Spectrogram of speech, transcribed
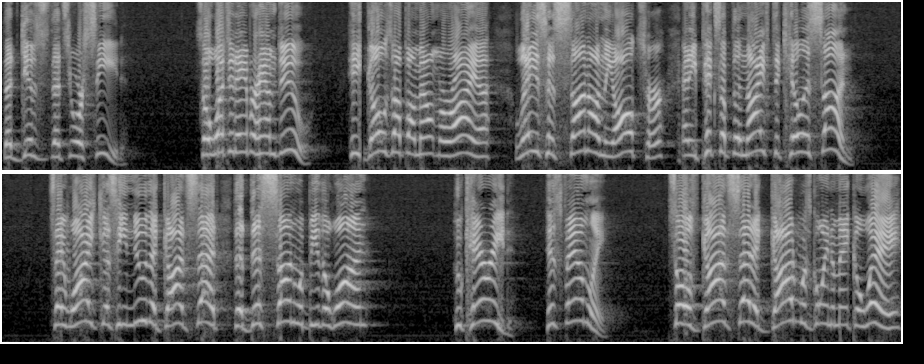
that gives that's your seed. So what did Abraham do? He goes up on Mount Moriah, lays his son on the altar, and he picks up the knife to kill his son. Say why? Because he knew that God said that this son would be the one who carried his family. So if God said it, God was going to make a way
